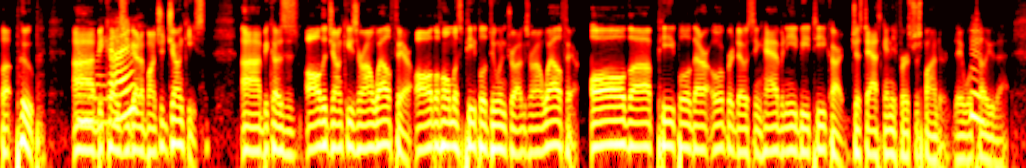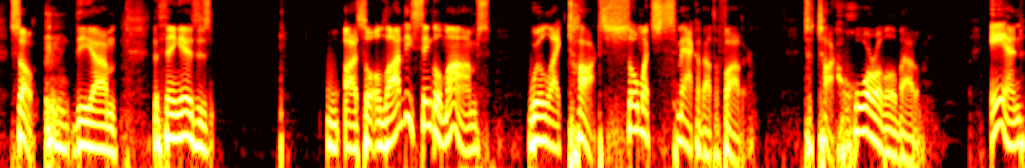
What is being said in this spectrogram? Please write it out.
but poop uh, Oh because you got a bunch of junkies. Uh, because all the junkies are on welfare. All the homeless people doing drugs are on welfare. All the people that are overdosing have an ebt card. Just ask any first responder. They will tell you that. So the um, the thing is is uh, so a lot of these single moms will like talk so much smack about the father to talk horrible about him and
